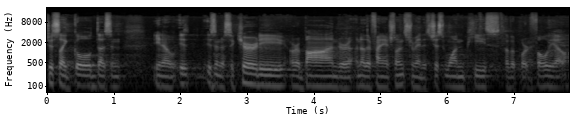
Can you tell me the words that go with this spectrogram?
just like gold doesn't, you know, is, isn't a security or a bond or another financial instrument. It's just one piece of a portfolio.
